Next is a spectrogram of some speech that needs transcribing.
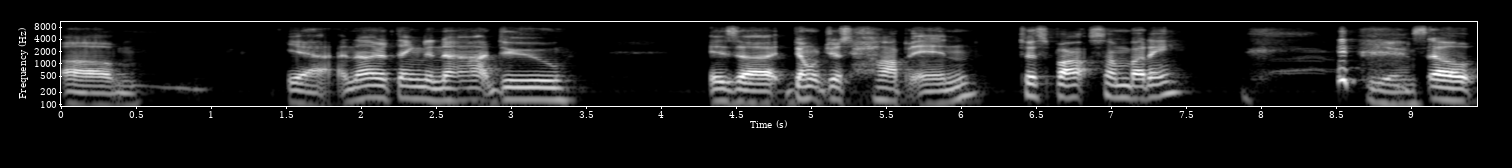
Um, yeah, another thing to not do is uh, don't just hop in to spot somebody. Yeah. So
